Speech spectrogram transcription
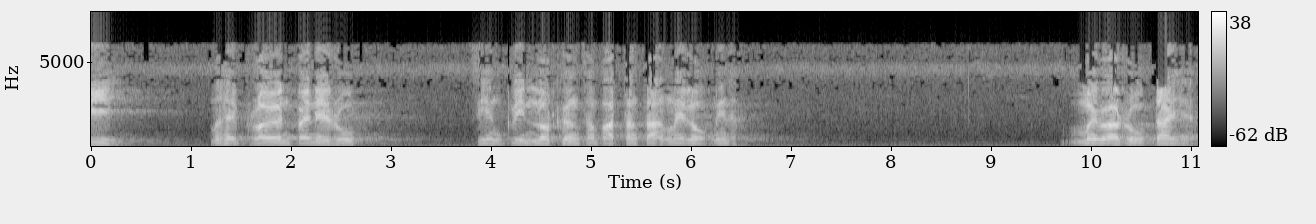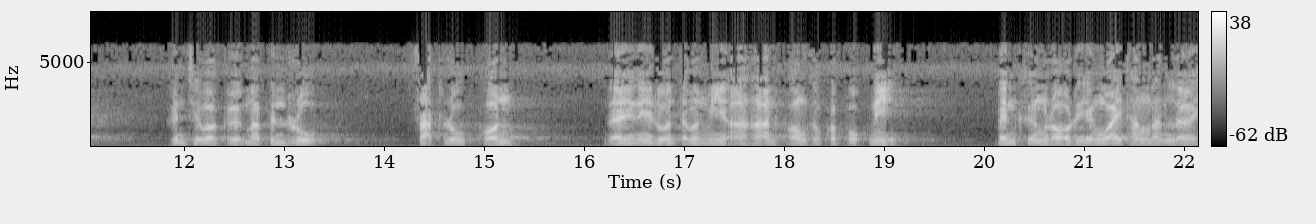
ดี ไม่ให้เพลินไปในรูป เสียงกลิ่นรสเครื่องสัมผัสต่าง ๆ ในโลกนี้นะไม่ว่ารูปใดขึ้นชื่อว่าเกิดมาเป็นรูป สัตว์รูปคนได้อย่างนี้ล้วนแต่มันมีอาหารของสกปรกนี่ เป็นเครื่องหล่อเลี้ยงไว้ทั้งนั้นเลย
